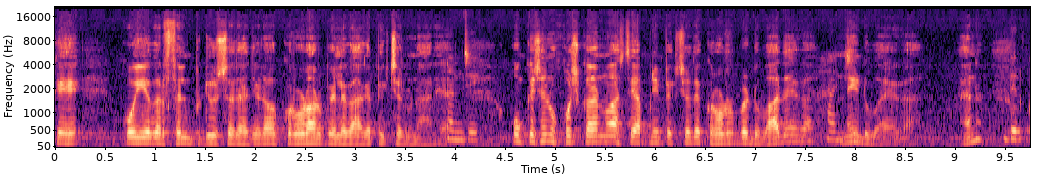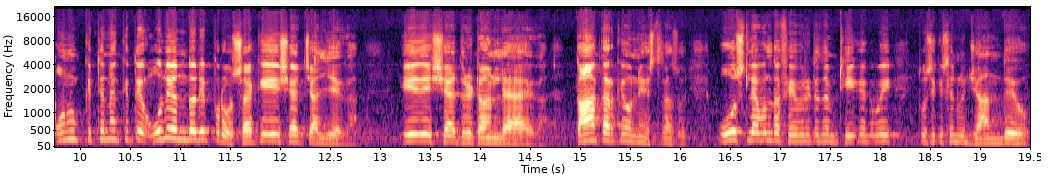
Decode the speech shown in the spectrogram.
ਕਿ ਕੋਈ ਅਗਰ ਫਿਲਮ ਪ੍ਰੋਡਿਊਸਰ ਹੈ ਜਿਹੜਾ ਕਰੋੜਾਂ ਰੁਪਏ ਲਗਾ ਕੇ ਪਿਕਚਰ ਬਣਾ ਰਿਹਾ ਹੈ ਹਾਂਜੀ ਉਹ ਕਿਸੇ ਨੂੰ ਖੁਸ਼ ਕਰਨ ਵਾਸਤੇ ਆਪਣੀ ਪਿਕਚਰ ਦੇ ਕਰੋੜ ਰੁਪਏ ਡੁਬਾ ਦੇਗਾ। ਨਹੀਂ ਡੁਬਾਏਗਾ ਹੈ ਨਾ। ਉਹਨੂੰ ਕਿਤੇ ਨਾ ਕਿਤੇ ਉਹਦੇ ਅੰਦਰ ਇਹ ਭਰੋਸਾ ਕਿ ਇਹ ਸ਼ਾਇਦ ਚੱਲ ਜਾਏਗਾ ਇਹਦੇ ਸ਼ਾਇਦ ਰਿਟਰਨ ਲੈ ਆਏਗਾ ਤਾਂ ਕਰਕੇ ਉਹਨੇ ਇਸ ਤਰ੍ਹਾਂ ਸੋਚ ਉਸ ਲੈਵਲ ਦਾ ਫੇਵਰਿਟਿਜ਼ਮ ਠੀਕ ਹੈ ਕਿ ਬਈ ਤੁਸੀਂ ਕਿਸੇ ਨੂੰ ਜਾਣਦੇ ਹੋ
